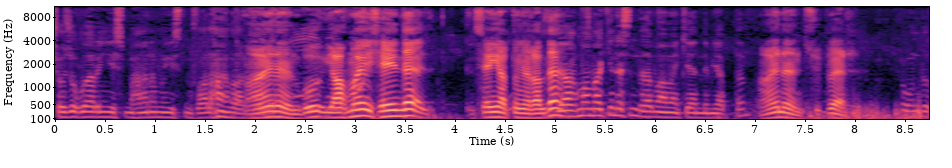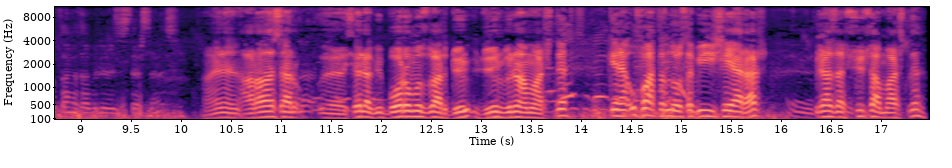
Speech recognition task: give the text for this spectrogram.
çocukların ismi, hanımın ismi falan var. Aynen bu yakma şeyinde sen yaptın herhalde. Yakma makinesini de tamamen kendim yaptım. Aynen süper. Onu da tanıtabiliriz isterseniz. Aynen arkadaşlar e, şöyle bir borumuz var dür, dürbün amaçlı. Gene ufaktan da olsa bir işe yarar. Biraz da süs amaçlı.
